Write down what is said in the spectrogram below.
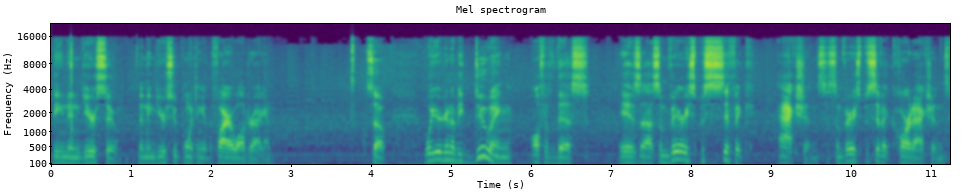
the Ningirsu, the Ningirsu pointing at the Firewall Dragon. So, what you're going to be doing off of this is uh, some very specific actions, some very specific card actions.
